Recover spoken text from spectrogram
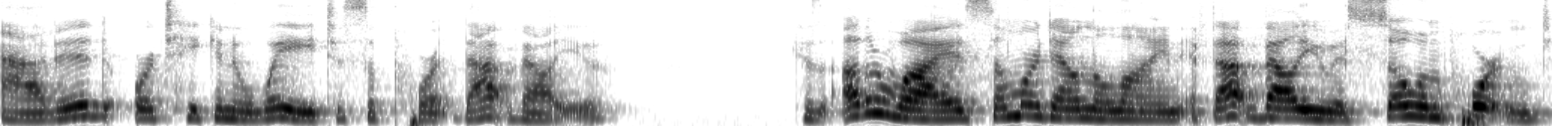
added or taken away to support that value? Because otherwise, somewhere down the line, if that value is so important,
